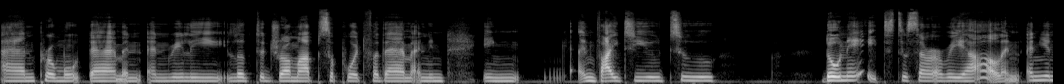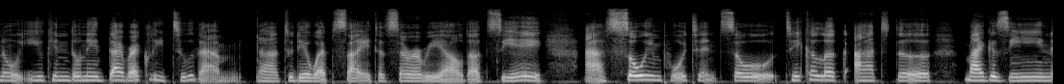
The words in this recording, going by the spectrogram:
and promote them and, and really look to drum up support for them and in, in, invite you to donate to Sara Riel. And, and, you know, you can donate directly to them, uh, to their website at sarariel.ca. Uh, so important. So take a look at the magazine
